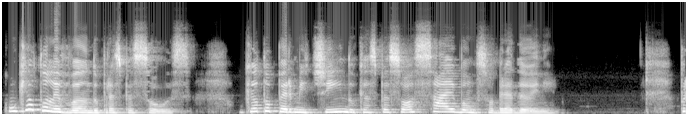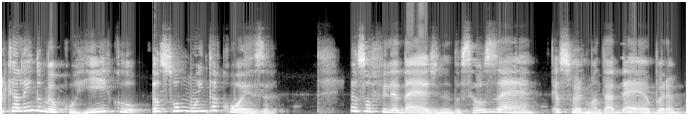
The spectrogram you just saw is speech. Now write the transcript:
Com o que eu estou levando para as pessoas? O que eu estou permitindo que as pessoas saibam sobre a Dani? Porque além do meu currículo, eu sou muita coisa. Eu sou filha da Edna e do seu Zé, eu sou irmã da Débora,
